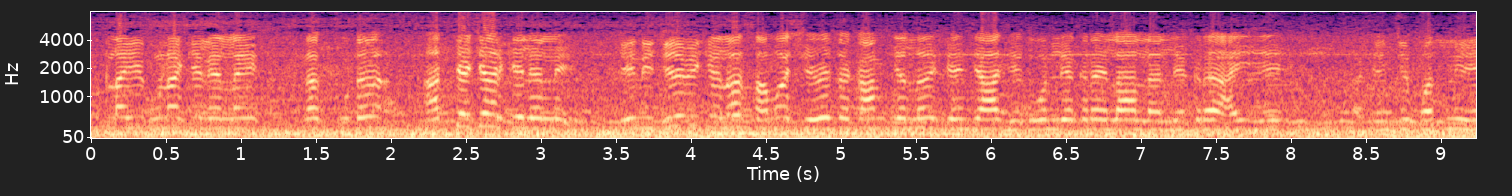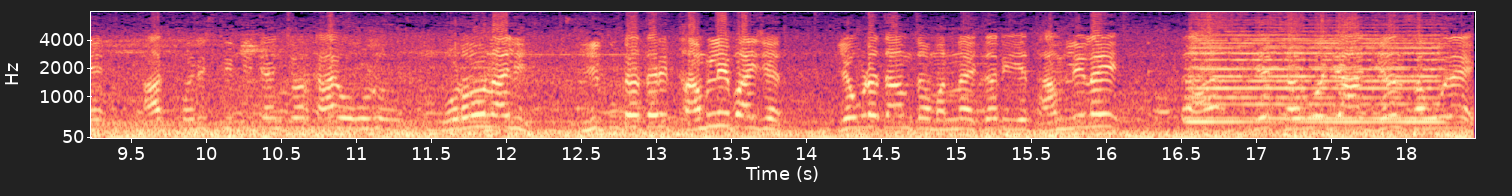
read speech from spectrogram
कुठलाही गुन्हा केलेला नाही ना कुठं अत्याचार केलेला नाही. त्यांनी जे बी केलं समाजसेवेचं काम केलं. त्यांचे आज हे दोन लेकरं आहे लहान लहान लेकरं आई आहे त्यांची पत्नी आहे. आज परिस्थिती त्यांच्यावर काय ओढ ओढवून आली ही कुठंतरी थांबली पाहिजेत. एवढंच आमचं म्हणणं आहे. जर हे थांबली नाही हे सर्व जे आज जन समुदाय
